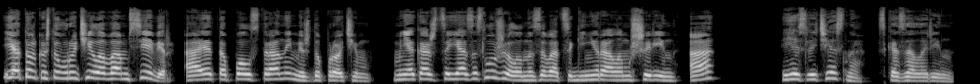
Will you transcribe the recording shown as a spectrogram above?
«Я только что вручила вам север, а это полстраны, между прочим. Мне кажется, я заслужила называться генералом Ширин, а? Если честно, сказала Рин.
